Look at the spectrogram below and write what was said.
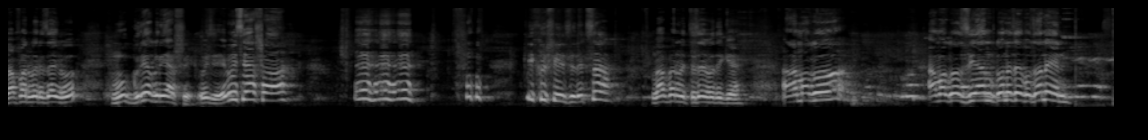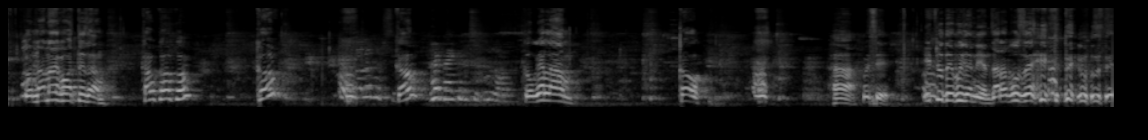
বাপার বাড়ি যাইব, মুখ ঘুরিয়া ঘুরিয়া আসে। ওই যে এমনি আসা। কি খুশি হয়েছে, দেখছা? বাপের বাড়িতে যাইব ওদিকে। আর আমাগো আমাগো জিয়ান কোনে যাইব জানেন? তো নানা ঘরতে যাম। খাও খাও খাও খাও খাও খাও গেলাম। খাও হ্যাঁ কইছে। একটু দে বুঝে যারা বুঝে বুঝে।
